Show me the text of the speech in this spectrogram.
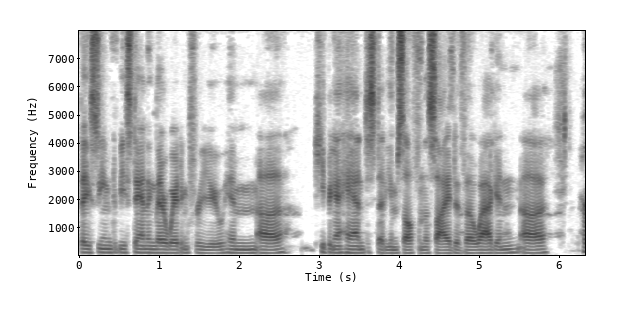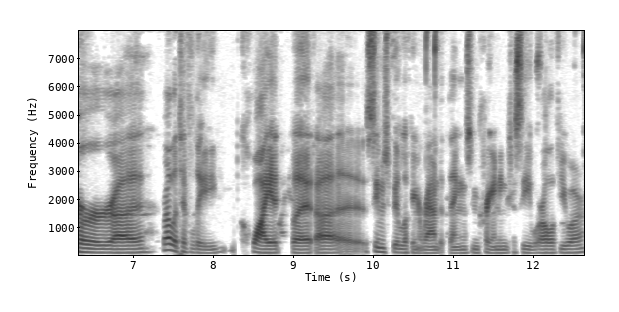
They seem to be standing there waiting for you. Him, uh, keeping a hand to steady himself on the side of the wagon. Uh, her, uh, relatively quiet, but uh, seems to be looking around at things and craning to see where all of you are.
